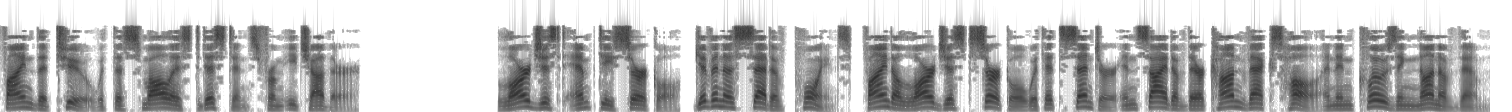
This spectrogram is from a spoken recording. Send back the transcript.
find the two with the smallest distance from each other. Largest empty circle, given a set of points, find a largest circle with its center inside of their convex hull and enclosing none of them.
